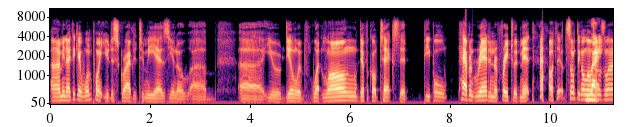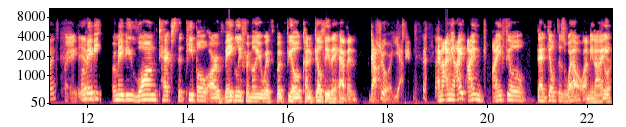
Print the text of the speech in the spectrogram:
Uh, I mean, I think at one point you described it to me as you know uh, uh, you're dealing with what long, difficult texts that people haven't read and are afraid to admit, something along Right. those lines. Right. Yeah. Or maybe or maybe long texts that people are vaguely familiar with but feel kind of guilty they haven't gotten. Sure, yeah, And I mean I I'm I feel that guilt as well. I mean I Sure.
